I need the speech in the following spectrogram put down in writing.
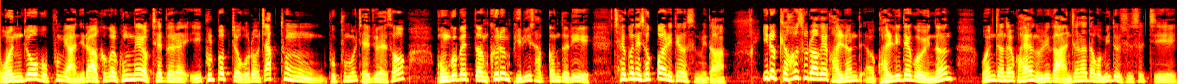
원조 부품이 아니라 그걸 국내 업체들이 불법적으로 짝퉁 부품을 제조해서 공급했던 그런 비리 사건들이 최근에 적발이 되었습니다. 이렇게 허술하게 관련 어, 관리 되고 있는 원전을 과연 우리가 안전하다고 믿을 수 있을지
